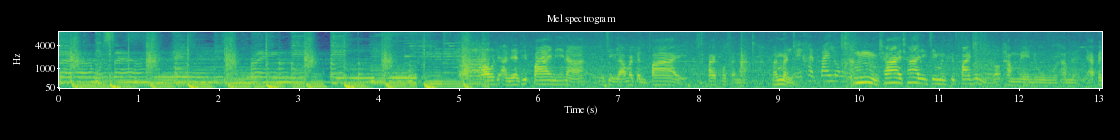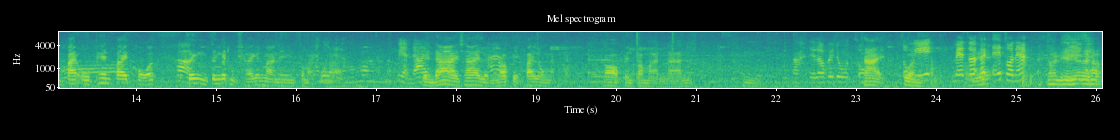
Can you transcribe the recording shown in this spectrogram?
that will send in rain. แล้วเขาอันเนี้ยที่ป้ายนี้นะ จริงๆแล้วมันเป็นป้ายป้ายโฆษณา มันเหมือนคล้ายๆป้ายลงหนัง อืมใช่ใช่จริงๆ มันคือป้ายที่เหมือนเราทำเมนูทำอะไรอย่างเงี้ยเป็นป้ายโอเพนป้ายโค้ดค่ะ ซึ่งซึ่งก็ถูกใช้กันมาในสมัยโบคือราเนี่ยณนะเพราะว่ามันเปลี่ยนได้เปลี่ยนได้ใช่หรือเหมือนเราเปลี่ยนป้ายลงหนังเนี่ยเออก็เป็นประมาณนั้นอืม อะเดี๋ยวเราไปดูตรงใช่ตรงนี้เมย์เจอตรงนี้เอ๊ะตัวเนี้ยตัวนี้นะครับ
